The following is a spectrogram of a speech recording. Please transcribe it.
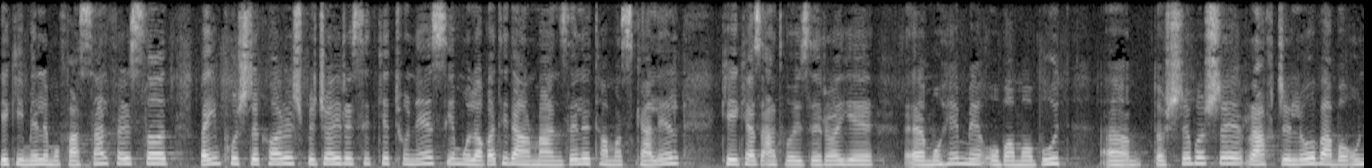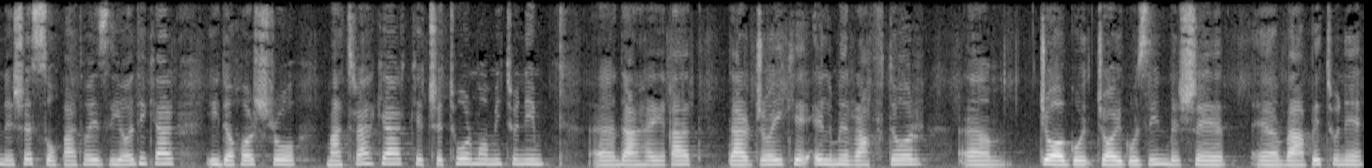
یک ایمیل مفصل فرستاد و این پشت کارش به جای رسید که تونست یه ملاقاتی در منزل تاماس کلل که یکی از ادوایزرهای مهم اوباما بود داشته باشه رفت جلو و با اون نشست صحبت های زیادی کرد ایده هاش رو مطرح کرد که چطور ما می‌تونیم در حقیقت در جایی که علم رفتار جایگزین بشه و بتونه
